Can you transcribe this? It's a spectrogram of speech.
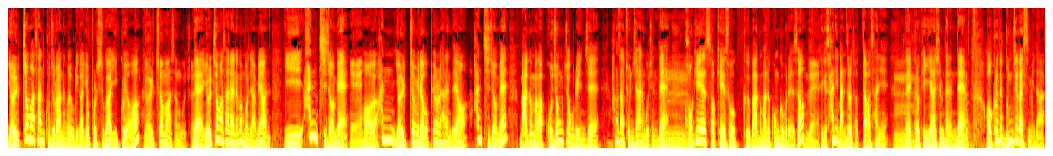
열점 화산 구조라는 걸 우리가 엿볼 수가 있고요. 열점 화산 구조. 네, 열점 화산이라는 건 뭐냐면 이 한 지점에 예. 어, 한 열점이라고 표현을 하는데요. 한 지점에 마그마가 고정적으로 이제 항상 존재하는 곳인데 음. 거기에서 계속 그 마그마를 공급을 해서 네. 이렇게 산이 만들어졌다 화산이 음. 네 그렇게 이해하시면 되는데 어 그런데 문제가 있습니다.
